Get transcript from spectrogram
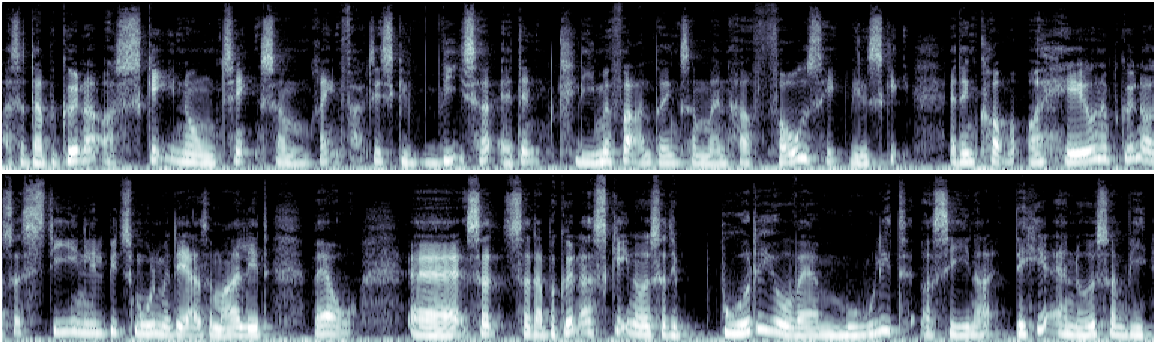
Altså, der begynder at ske nogle ting, som rent faktisk viser, at den klimaforandring, som man har forudset ville ske, at den kommer. Og havene begynder også at stige en lille bit smule, men det er altså meget lidt hver år. Øh, så, så der begynder at ske noget, så det burde jo være muligt at sige, nej, det her er noget, som vi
